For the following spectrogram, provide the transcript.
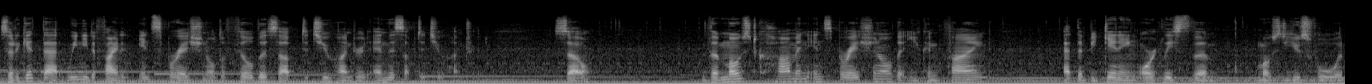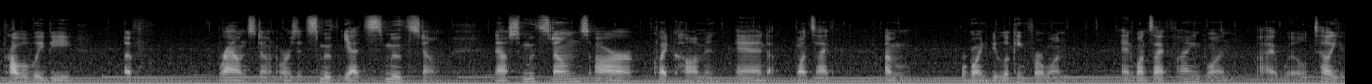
So to get that, we need to find an inspirational to fill this up to 200 and this up to 200. So, the most common inspirational that you can find at the beginning, or at least the most useful, would probably be a round stone, or is it smooth? Yeah, it's smooth stone. Now, smooth stones are quite common, and once I, um, we're going to be looking for one, and once I find one, I will tell you.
